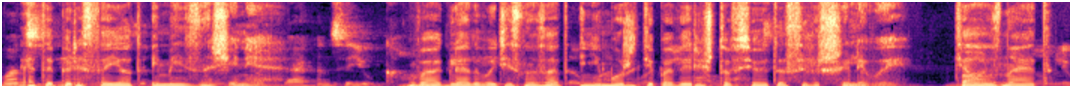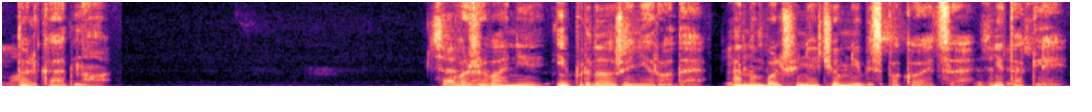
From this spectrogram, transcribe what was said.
это перестает иметь значение. Вы оглядываетесь назад и не можете поверить, что все это совершили вы. Тело знает только одно — выживание и продолжение рода. Оно больше ни о чем не беспокоится, не так ли?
